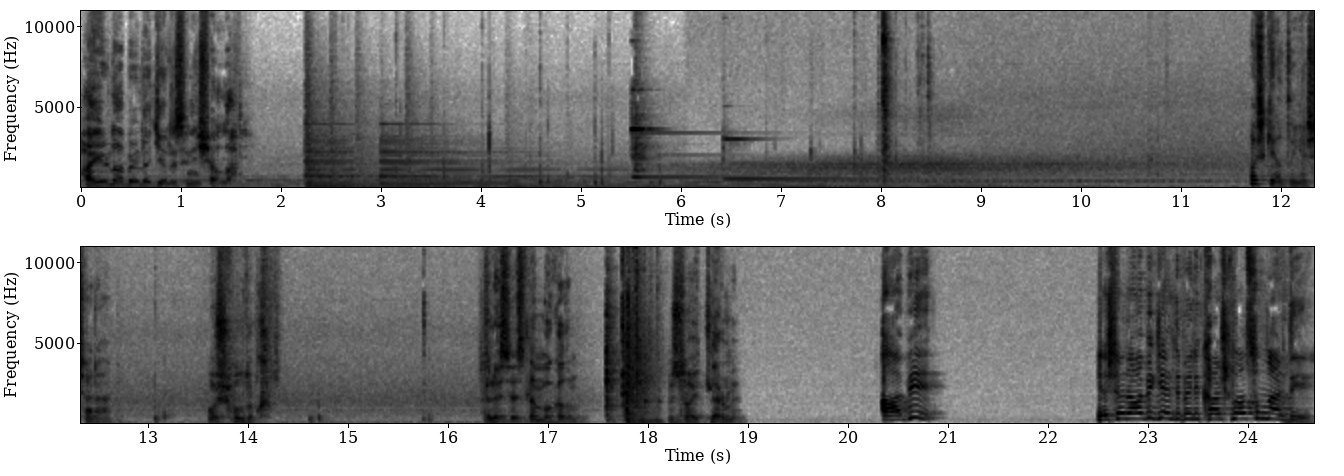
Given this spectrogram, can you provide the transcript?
Hayırlı haberle gelirsin inşallah. Hoş geldin Yaşar abi. Hoş bulduk. Hele seslen bakalım. Müsaitler mi? Abi. Yaşar abi geldi beni karşılasınlar diye.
